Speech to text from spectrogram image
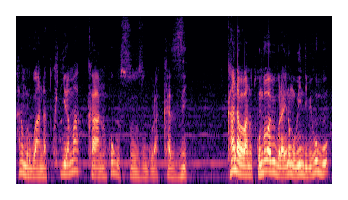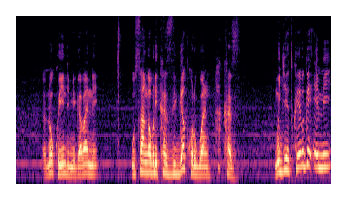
Hano mu rwanda twigiramo akantu ko gusuzugura akazi. Kandi aba bantu twumva babiburaye no mu bindi bihugu no ku yindi migabane usanga buri kazi gakorwa nk'akazi. Mu gihe twebwe emi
